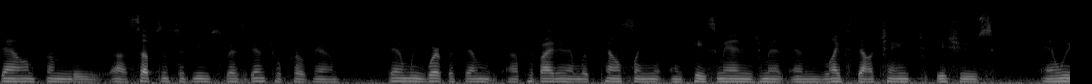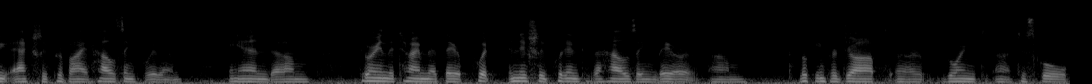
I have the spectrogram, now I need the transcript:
down from the uh, substance abuse residential program. Then we work with them, uh, providing them with counseling and case management and lifestyle change issues, and we actually provide housing for them. And um, during the time that they are put initially put into the housing, they are um, looking for jobs or going t- uh, to school.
